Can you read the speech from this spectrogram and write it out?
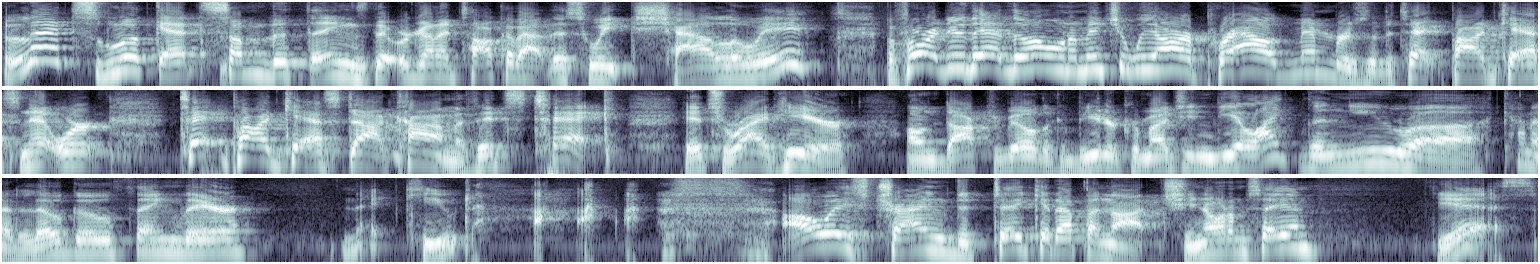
let's look at some of the things that we're going to talk about this week, shall we? Before I do that, though, I want to mention we are proud members of the Tech Podcast Network, techpodcast.com. If it's tech, it's right here on Dr. Bill, the computer curmudgeon. Do you like the new uh, kind of logo thing there? Isn't that cute? Always trying to take it up a notch. You know what I'm saying? Yes.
